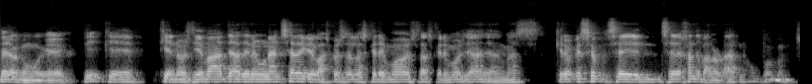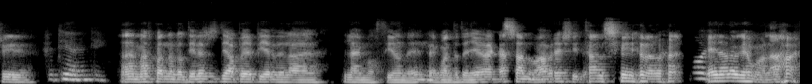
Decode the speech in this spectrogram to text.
Pero como que, que, que nos lleva a tener una ansia de que las cosas las queremos, las queremos ya. Y además creo que se, se, se dejan de valorar, ¿no? Un poco. Sí. Efectivamente. Además, cuando lo tienes ya pierde la, la emoción de, de cuando te llega a casa, lo abres y tal, sí, era, era lo que molaba.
